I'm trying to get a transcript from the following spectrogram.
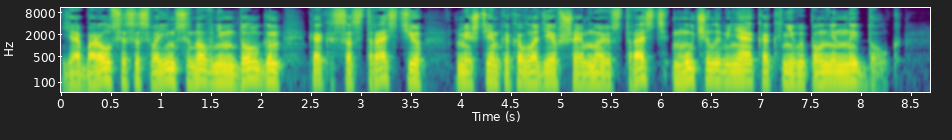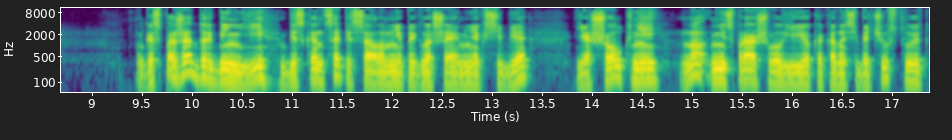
я боролся со своим сыновним долгом, как со страстью, меж тем, как овладевшая мною страсть мучила меня, как невыполненный долг. Госпожа Дорбиньи без конца писала мне, приглашая меня к себе — я шел к ней, но не спрашивал ее, как она себя чувствует.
